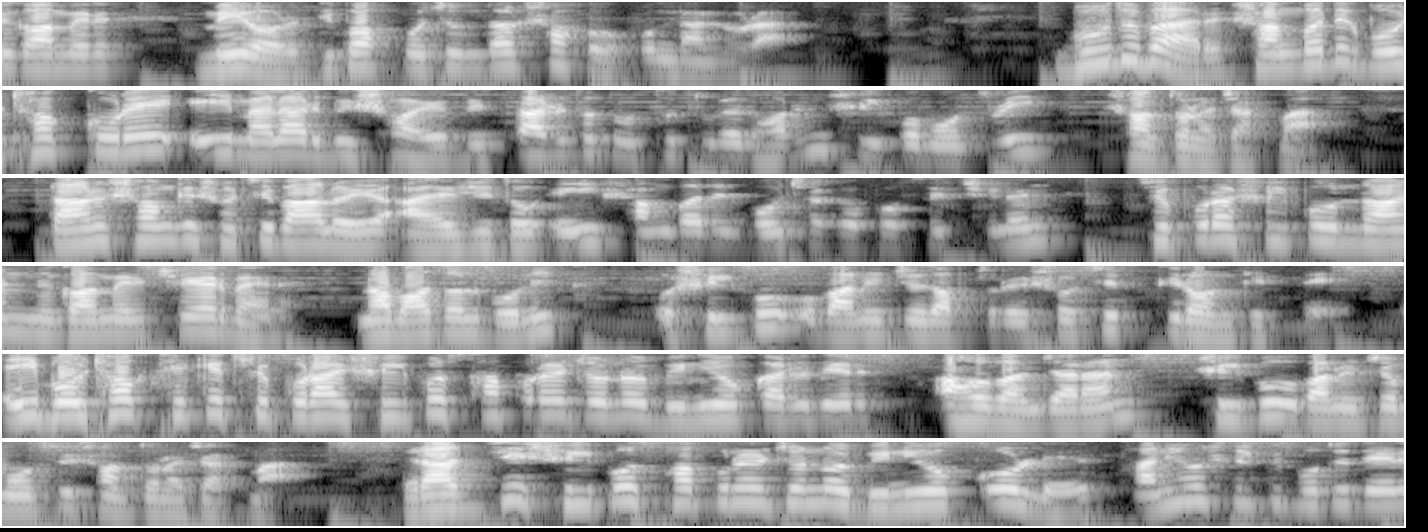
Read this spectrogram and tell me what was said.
নিগমের মেয়র দীপক মজুমদার সহ অন্যান্যরা। বুধবার সাংবাদিক বৈঠক করে এই মেলার বিষয়ে বিস্তারিত তথ্য তুলে ধরেন শিল্পমন্ত্রী শান্তনা চাকমা তার সঙ্গে সচিবালয়ে আয়োজিত এই সাংবাদিক বৈঠকে উপস্থিত ছিলেন ত্রিপুরা শিল্প উন্নয়ন নিগমের চেয়ারম্যান নবাদল বণিক ও শিল্প ও বাণিজ্য দপ্তরের সচিব কিরণ কীর্তে এই বৈঠক থেকে ত্রিপুরায় শিল্প স্থাপনের জন্য বিনিয়োগকারীদের আহ্বান জানান শিল্প ও বাণিজ্য মন্ত্রী শান্তনা চাকমা। রাজ্যে শিল্প স্থাপনের জন্য বিনিয়োগ করলে স্থানীয় শিল্পপতিদের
